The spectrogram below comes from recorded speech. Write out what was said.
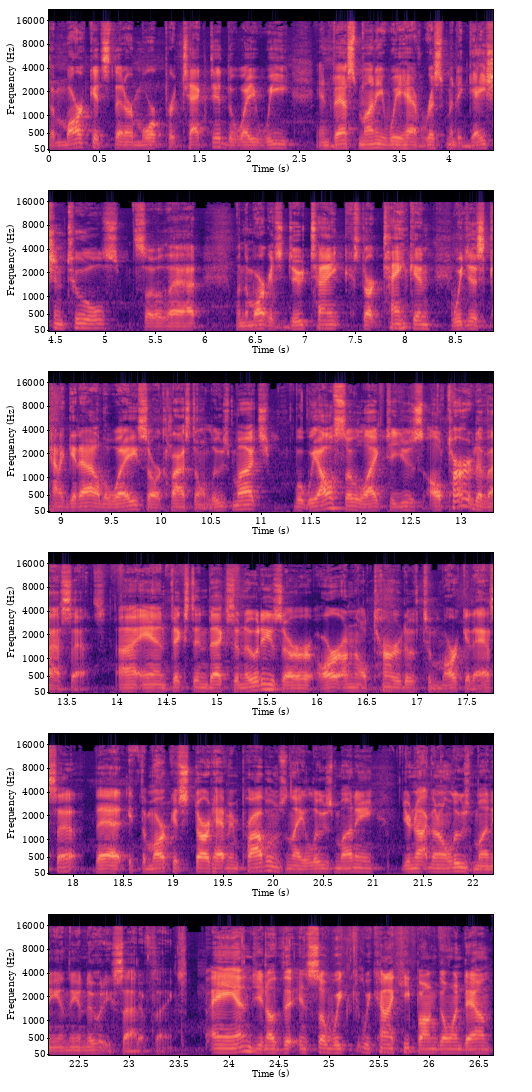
the markets that are more protected. The way we invest money, we have risk mitigation tools so that when the markets do tank, start tanking, we just kind of get out of the way so our clients don't lose much. But we also like to use alternative assets. Uh, and fixed index annuities are, are an alternative to market asset that if the markets start having problems and they lose money, you're not going to lose money in the annuity side of things. And you know, the, and so we we kind of keep on going down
